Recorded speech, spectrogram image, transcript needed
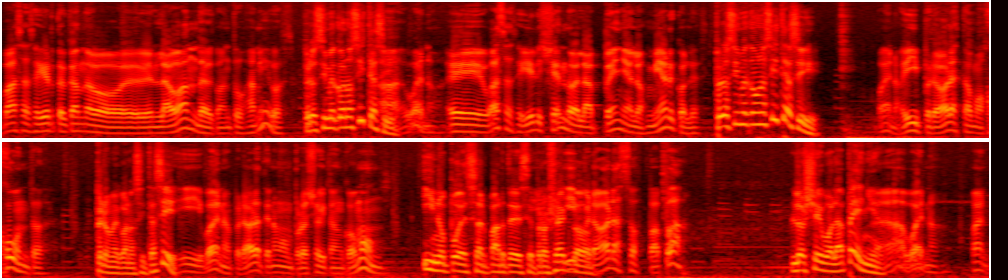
¿Vas a seguir tocando eh, en la banda con tus amigos? pero si me conociste así, Ah, bueno, eh, ¿vas a seguir yendo a la peña los miércoles? pero si me conociste así, Bueno, y pero ahora estamos juntos. pero me conociste así, Y bueno, pero ahora tenemos un proyecto en común. Y no puedes ser parte de ese proyecto, Y pero ahora sos papá. lo llevo a la peña. Ah, bueno, bueno,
